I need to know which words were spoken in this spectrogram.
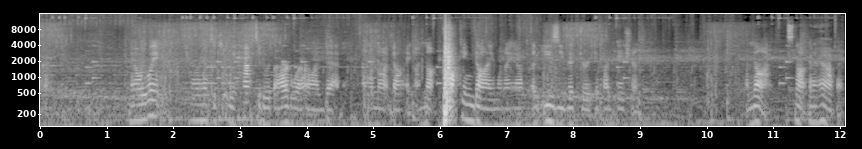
Okay. Now we wait. Now we have to do we have to do it the hard way or I'm dead. And I'm not dying. I'm not fucking dying when I have an easy victory if I'm patient. I'm not. It's not gonna happen.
